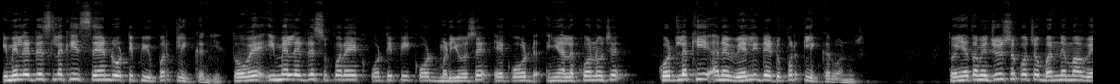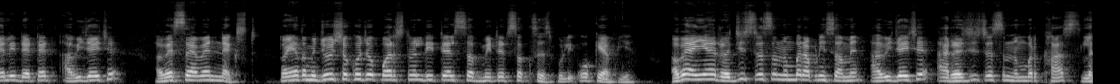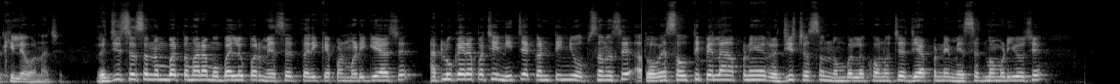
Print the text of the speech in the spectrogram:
ઈમેલ એડ્રેસ લખી સેન્ડ ઓટીપી ઉપર ક્લિક કરીએ. તો હવે ઈમેલ એડ્રેસ ઉપર એક ઓટીપી કોડ મળ્યો છે. એ કોડ અહીંયા લખવાનો છે. કોડ લખી અને વેલિડેટ ઉપર ક્લિક કરવાનું છે. તો અહીંયા તમે જોઈ શકો છો બંનેમાં વેલિડેટેડ આવી જાય છે. હવે સેવન નેક્સ્ટ તો અહીંયા તમે જોઈ શકો છો personal details submitted successfully okay આપીએ. હવે અહીંયા રજિસ્ટ્રેશન નંબર આપણી સામે આવી જાય છે. આ રજિસ્ટ્રેશન નંબર ખાસ લખી લેવાના છે. રજિસ્ટ્રેશન નંબર તમારા મોબાઈલ ઉપર મેસેજ તરીકે પણ મળી ગયા છે. આટલું કર્યા પછી નીચે કન્ટિન્યુ ઓપ્શન હશે. તો હવે સૌથી પહેલાં આપણે રજિસ્ટ્રેશન નંબર લખવાનો છે, જે આપણને મેસેજમાં મળ્યો છે.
